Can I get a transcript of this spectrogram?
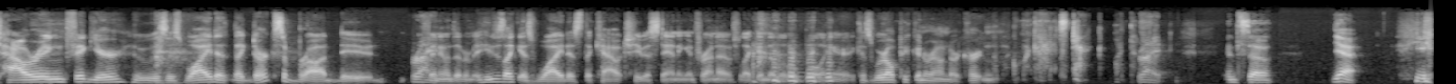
towering figure who was as wide as like Dirk's a broad dude. Right. If anyone's ever met, he was like as wide as the couch he was standing in front of, like in the little bowling area, because we're all peeking around our curtain. I'm like, oh my god, it's Dirk! What the Right. and so, yeah, he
